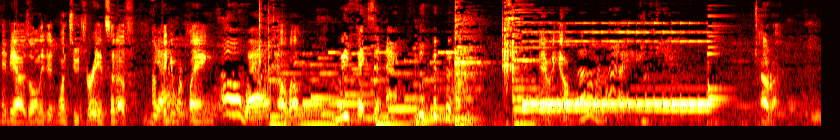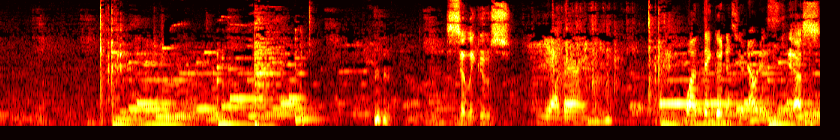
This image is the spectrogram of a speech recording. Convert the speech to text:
Maybe I was only did one, two, three instead of. I'm Yeah. thinking we're playing. Oh well, Oh well. we fix it now. There we go. All right. All right. Silly goose. Yeah, very. Well, thank goodness you noticed. Yes.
